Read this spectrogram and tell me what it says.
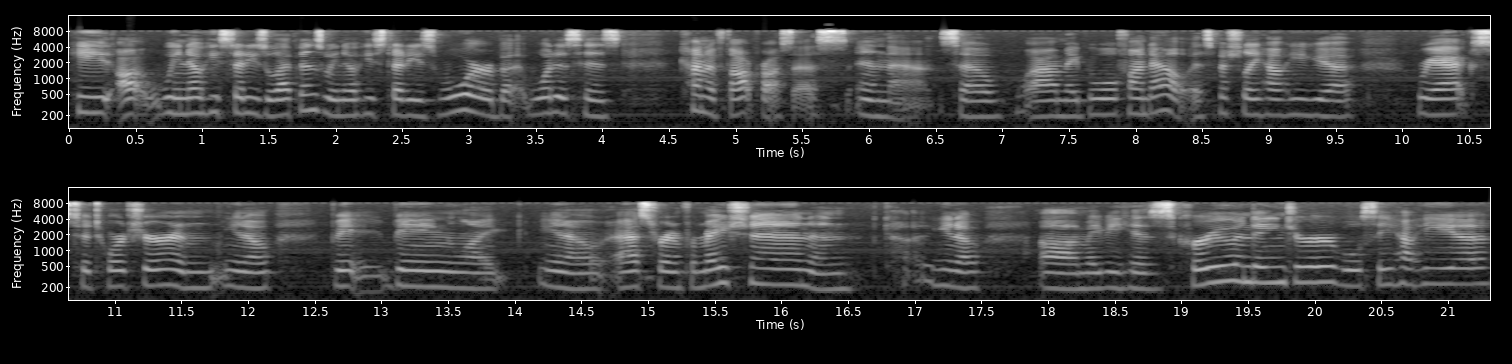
he. Uh, we know he studies weapons. We know he studies war. But what is his kind of thought process in that? So uh, maybe we'll find out, especially how he uh, reacts to torture and you know be, being like you know asked for information and you know, uh, maybe his crew in danger. We'll see how he uh,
